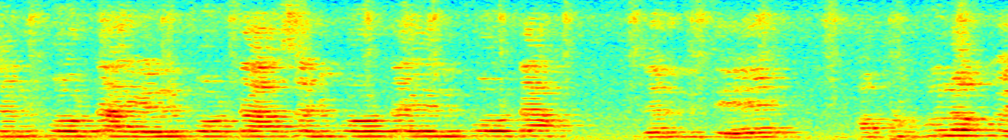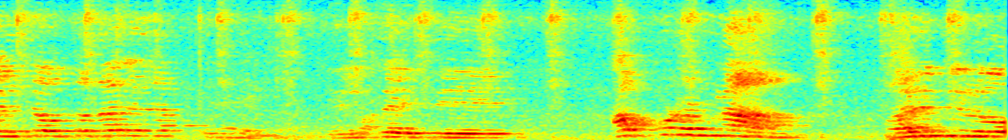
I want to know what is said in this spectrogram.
చనిపోవట వెళ్ళిపోవట చనిపోవట వెళ్ళిపోవట జరిగితే అప్పుడు కులకు వెళ్తే అవుతుందా లేదా? వెళ్తే అయితే అప్పుడున్న పరిధిలో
